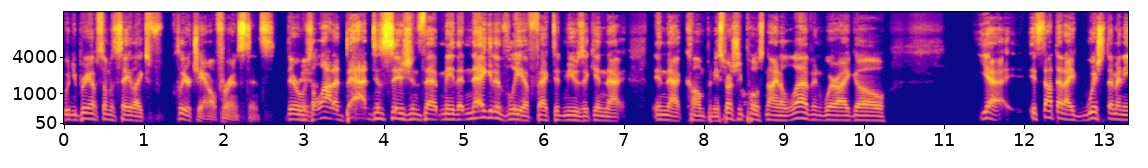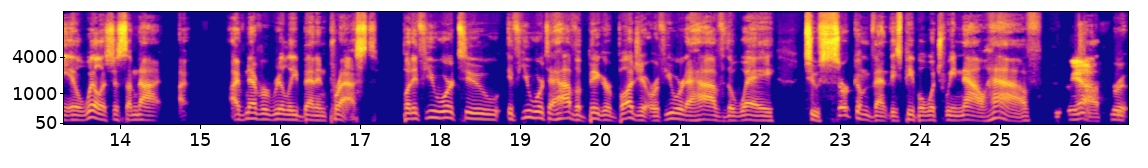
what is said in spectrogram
when you bring up someone say like clear channel for instance there was yeah. a lot of bad decisions that made that negatively affected music in that in that company especially post 9-11 where i go yeah it's not that i wish them any ill will it's just i'm not I, i've never really been impressed but if you were to if you were to have a bigger budget or if you were to have the way to circumvent these people which we now have yeah uh, through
